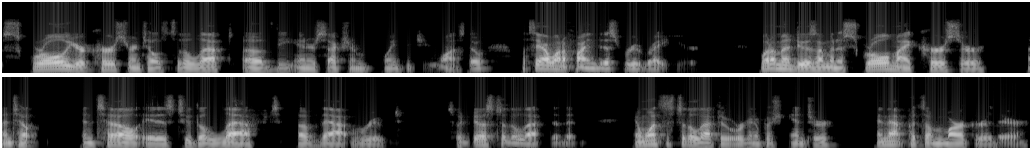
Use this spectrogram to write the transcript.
scroll your cursor until it's to the left of the intersection point that you want. So let's say I want to find this root right here. What I'm going to do is I'm going to scroll my cursor until until it is to the left of that root. So just to the left of it. And once it's to the left of it, we're going to push enter, and that puts a marker there.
